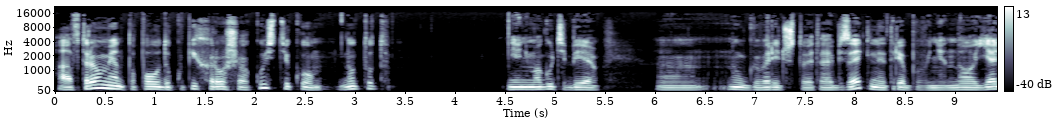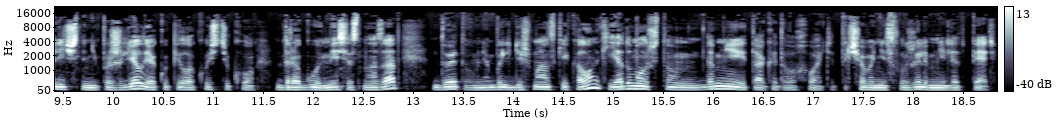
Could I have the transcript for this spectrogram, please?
А второй момент по поводу «купи хорошую акустику». Ну, тут я не могу тебе ну, говорит, что это обязательное требование, но я лично не пожалел, я купил акустику дорогую месяц назад, до этого у меня были дешманские колонки, я думал, что да мне и так этого хватит, причем они служили мне лет пять,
